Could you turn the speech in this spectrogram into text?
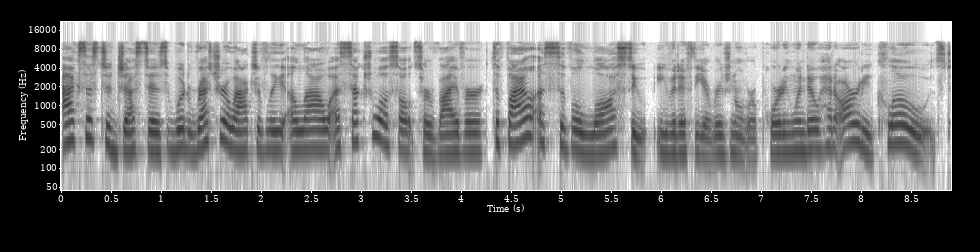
Access to Justice would retroactively allow a sexual assault survivor to file a civil lawsuit even if the original reporting window had already closed,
